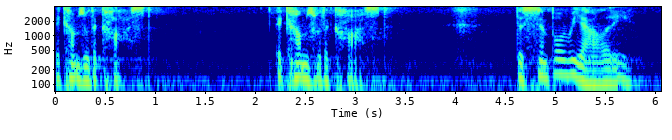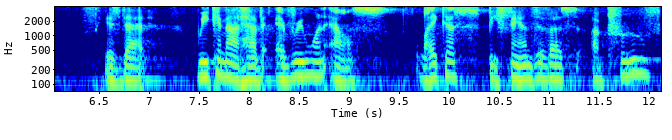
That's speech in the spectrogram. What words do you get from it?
It comes with a cost. It comes with a cost. The simple reality is that we cannot have everyone else like us, be fans of us, approve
